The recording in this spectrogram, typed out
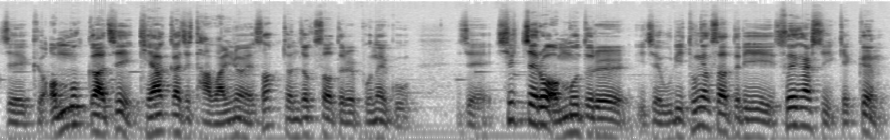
이제 그 업무까지 계약까지 다 완료해서 견적서들을 보내고 이제 실제로 업무들을 이제 우리 통역사들이 수행할 수 있게끔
